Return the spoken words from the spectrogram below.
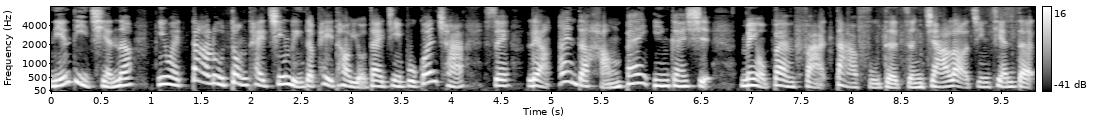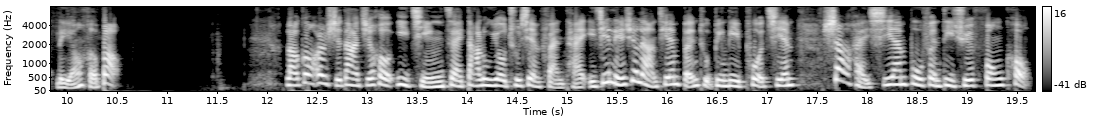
年底前呢，因为大陆动态清零的配套有待进一步观察，所以两岸的航班应该是没有办法大幅的增加了。今天的联合报。老共二十大之后，疫情在大陆又出现反弹，已经连续两天本土病例破千。上海、西安部分地区封控，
